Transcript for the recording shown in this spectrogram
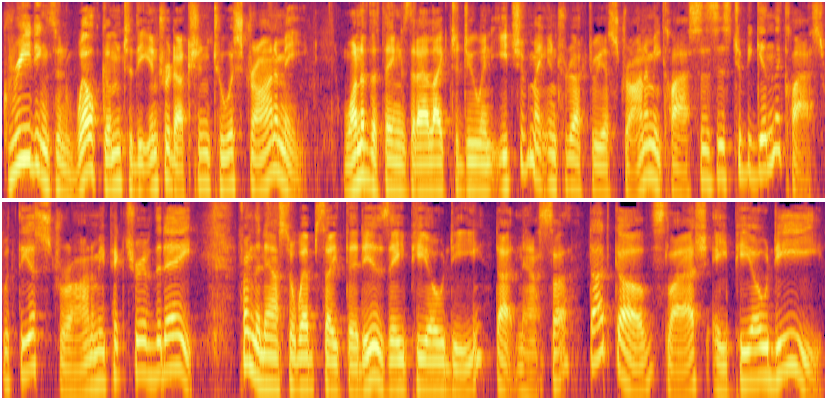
Greetings and welcome to the Introduction to Astronomy. One of the things that I like to do in each of my introductory astronomy classes is to begin the class with the astronomy picture of the day from the NASA website that is apod.nasa.gov/apod.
